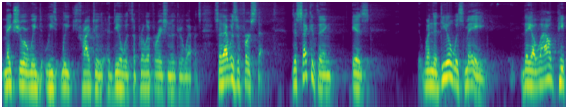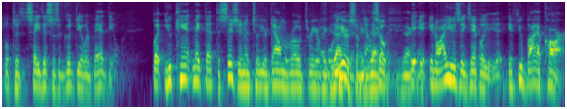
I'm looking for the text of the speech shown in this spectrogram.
make sure we we we tried to deal with the proliferation of nuclear weapons. So that was the first step. The second thing is when the deal was made, they allowed people to say this is a good deal or bad deal. But you can't make that decision until you're down the road three or four Exactly, years from now. So, exactly, exactly. i- i- you know, I use the example if you buy a car,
